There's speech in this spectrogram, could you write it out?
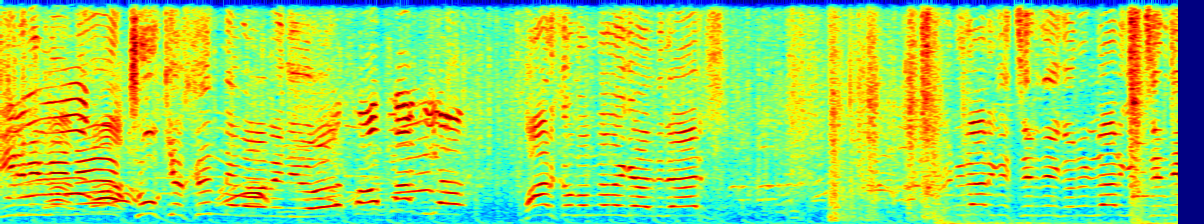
birbirlerine çok yakın devam ediyor. Park alanına da geldiler. Gönüller getirdi, gönüller getirdi.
